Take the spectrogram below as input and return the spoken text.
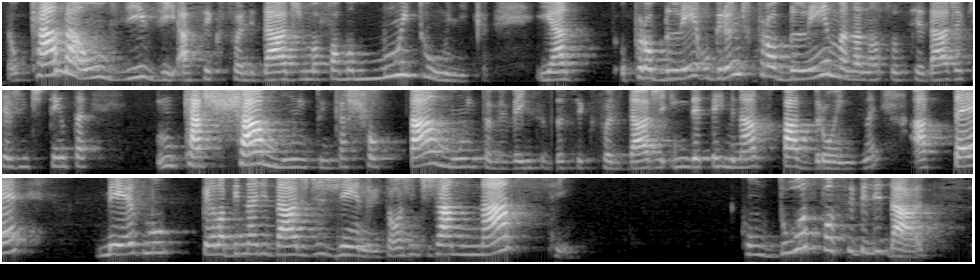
Então, cada um vive a sexualidade de uma forma muito única. E a, o, problema, o grande problema da nossa sociedade é que a gente tenta encaixar muito, encaixotar muito a vivência da sexualidade em determinados padrões, né? Até mesmo pela binaridade de gênero. Então, a gente já nasce com duas possibilidades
